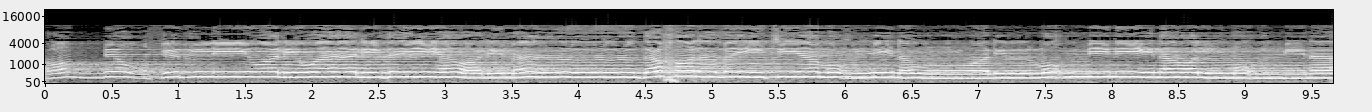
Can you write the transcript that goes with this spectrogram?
رب اغفر لي ولوالدي ولمن دخل بيتي مؤمنا وللمؤمنين والمؤمنات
